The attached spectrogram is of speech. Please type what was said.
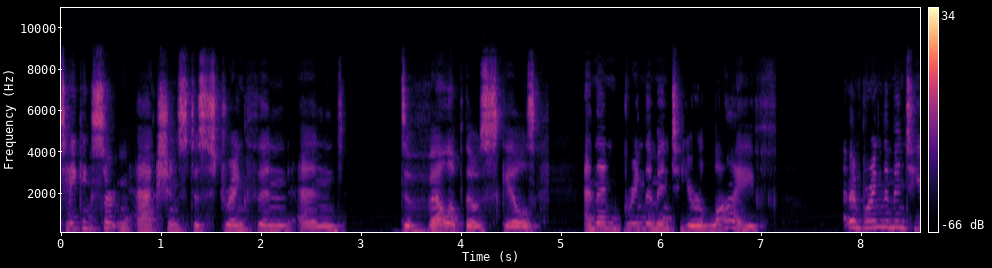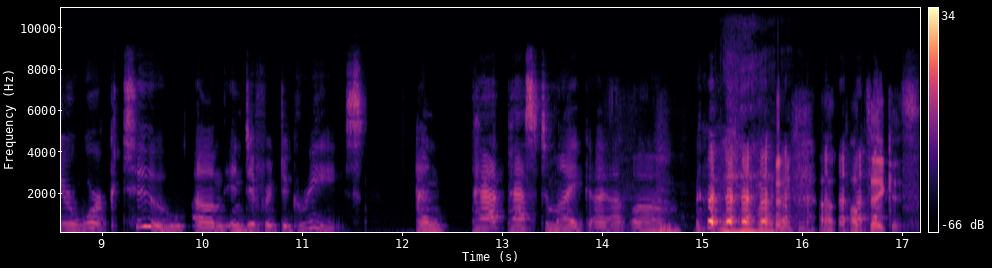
taking certain actions to strengthen and develop those skills and then bring them into your life and bring them into your work too um, in different degrees. And pat pass to mike. I, um... i'll take it,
